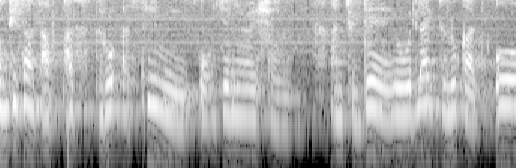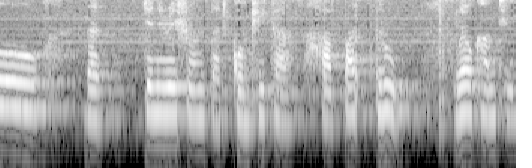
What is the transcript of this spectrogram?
Computers have passed through a series of generations, and today we would like to look at all the generations that computers have passed through. Welcome to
